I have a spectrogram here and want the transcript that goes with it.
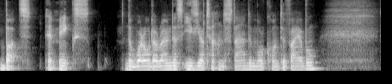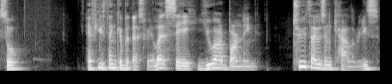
but it makes the world around us easier to understand and more quantifiable. So, if you think of it this way, let's say you are burning 2000 calories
